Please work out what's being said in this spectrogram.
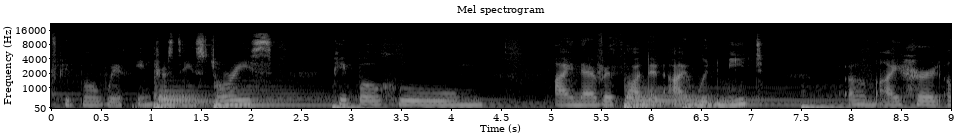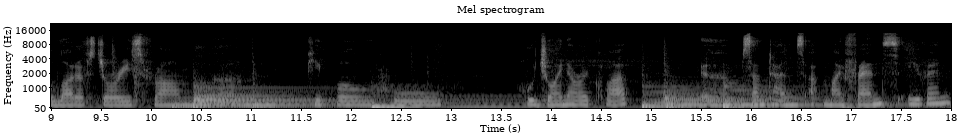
Of people with interesting stories, people whom I never thought that I would meet. Um, I heard a lot of stories from um, people who who join our club um, sometimes uh, my friends even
